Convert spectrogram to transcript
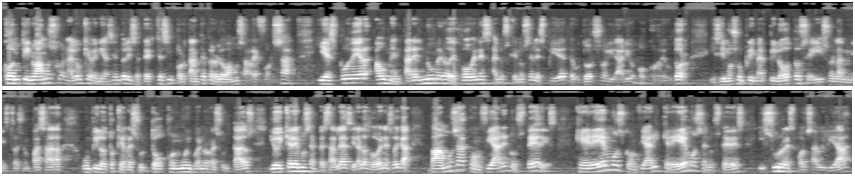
continuamos con algo que venía haciendo el ICETEX que es importante, pero lo vamos a reforzar, y es poder aumentar el número de jóvenes a los que no se les pide deudor solidario o cordeudor. Hicimos un primer piloto, se hizo en la administración pasada un piloto que resultó con muy buenos resultados, y hoy queremos empezarle a decir a los jóvenes, oiga, vamos a confiar en ustedes, queremos confiar y creemos en ustedes y su responsabilidad,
